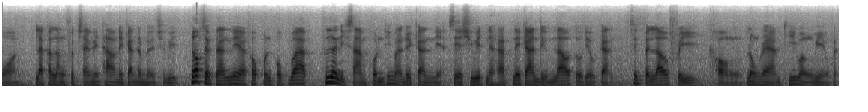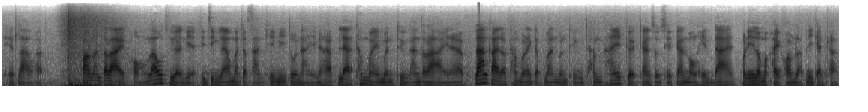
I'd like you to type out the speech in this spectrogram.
วร และกำลังฝึกใช้ไม้เท้าในการดำเนินชีวิต นอกจากนั้นเนี่ยเขาค้นพบว่าเพื่อนอีก 3 คนที่มาด้วยกันเนี่ยเสียชีวิตนะครับในการดื่มเหล้าตัวเดียวกัน ซึ่งเป็นเหล้าฟรีของโรงแรมที่วังเวียงประเทศลาวครับความอันตรายของเหล้าเถื่อนเนี่ยจริงๆแล้วมาจากสารเคมีตัวไหนนะครับและทำไมมันถึงอันตรายนะครับร่างกายเราทำอะไรกับมันมันถึงทำให้เกิดการสูญเสียการมองเห็นได้ วันนี้เรามาไขความลับนี้กันครับ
